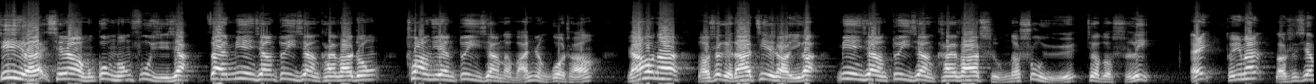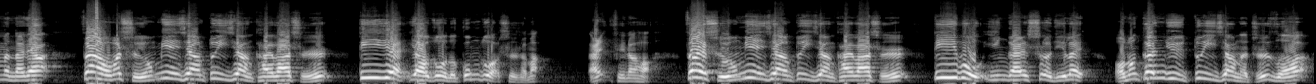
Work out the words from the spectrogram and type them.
接下来，先让我们共同复习一下在面向对象开发中创建对象的完整过程。然后呢，老师给大家介绍一个面向对象开发使用的术语，叫做实例。哎，同学们，老师先问大家，在我们使用面向对象开发时，第一件要做的工作是什么？哎，非常好，在使用面向对象开发时，第一步应该设计类。我们根据对象的职责，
